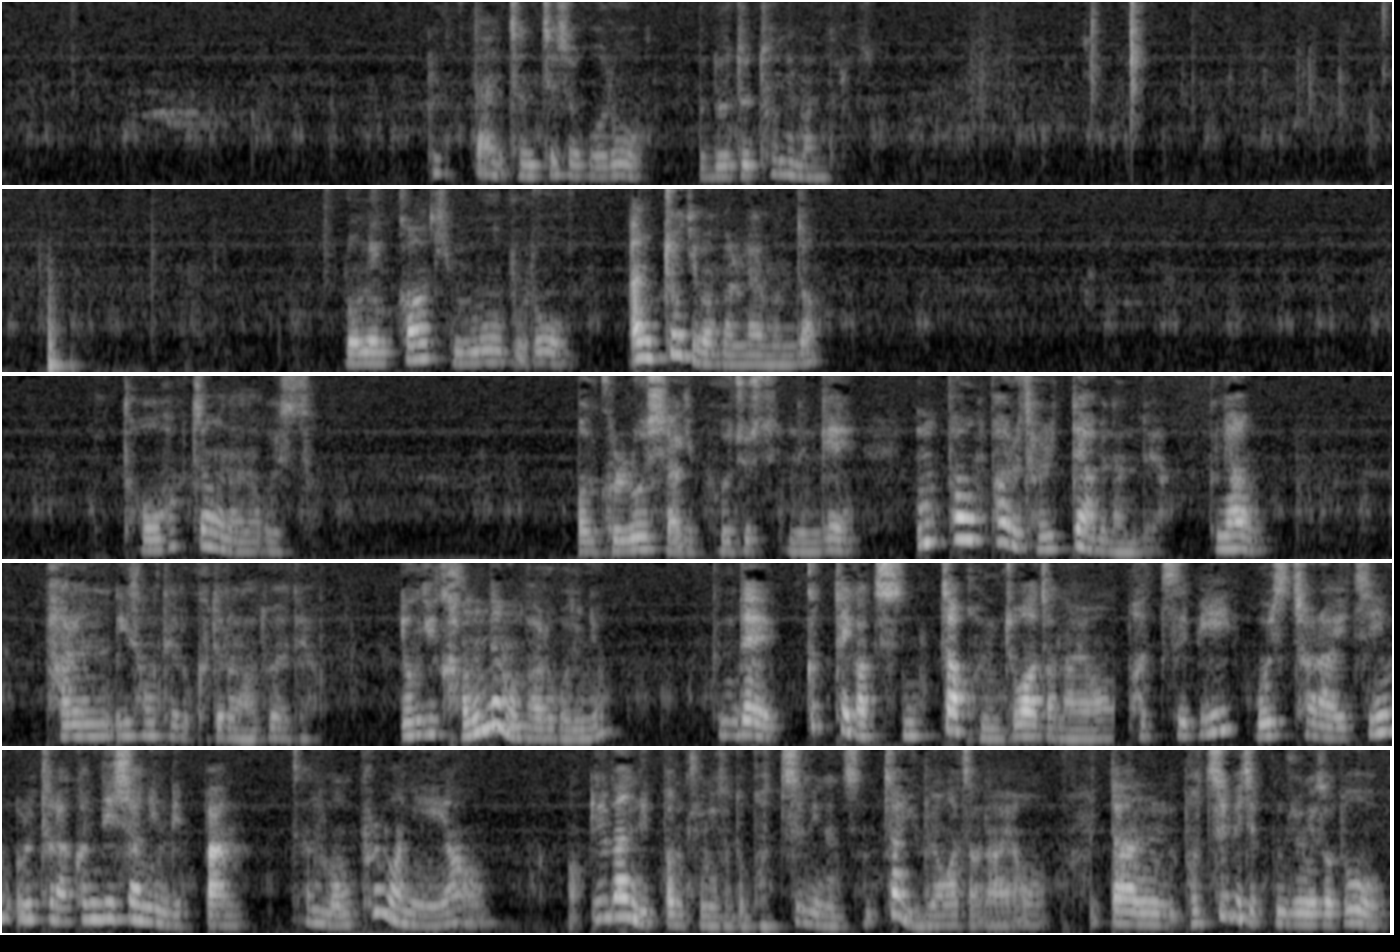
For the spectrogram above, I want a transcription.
일단 전체적으로 누드 톤을 만들어줘. 거 뒷무브로 안쪽에만 발라요 먼저. 더 확정은 안 하고 있어. 어, 글로시하게 보여줄 수 있는 게 음파음파를 절대 하면 안 돼요. 그냥 바른 이 상태로 그대로 놔둬야 돼요. 여기 가운데만 바르거든요. 근데 끝에가 진짜 건조하잖아요. 버츠비 모이스처라이징 울트라 컨디셔닝 립밤. 짠 원플원이에요. 어, 일반 립밤 중에서도 버츠비는 진짜 유명하잖아요. 일단 버츠비 제품 중에서도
